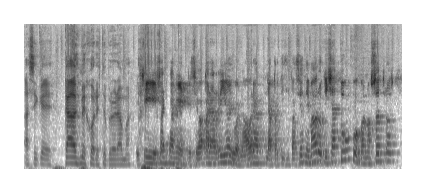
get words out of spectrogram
Así que cada vez mejor este programa. Sí, exactamente. Se va para arriba y bueno, ahora la participación de Mauro que ya estuvo con nosotros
